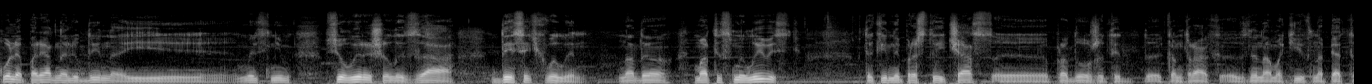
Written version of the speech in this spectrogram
Коля порядна людина, і ми з ним все вирішили за 10 хвилин. Треба мати сміливість такий непростий час е, продовжити е, контракт з Динамо Київ на 5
